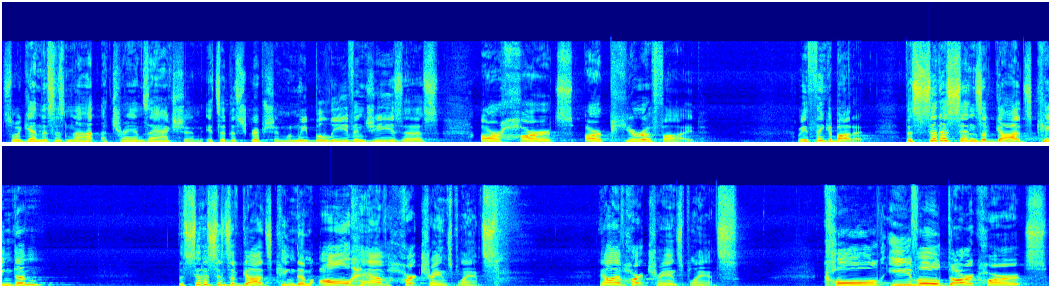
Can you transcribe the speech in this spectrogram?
So, again, this is not a transaction, it's a description. When we believe in Jesus, our hearts are purified. I mean, think about it. The citizens of God's kingdom the citizens of God's kingdom all have heart transplants. They all have heart transplants. Cold, evil, dark hearts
